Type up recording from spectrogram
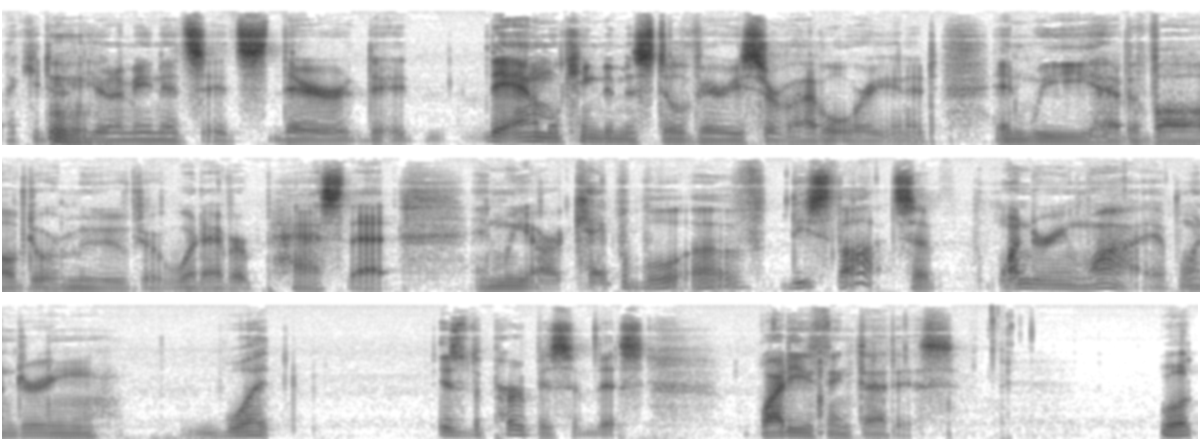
Like you do, you know what I mean? It's it's there. The, the animal kingdom is still very survival oriented, and we have evolved or moved or whatever past that, and we are capable of these thoughts of wondering why, of wondering what is the purpose of this. Why do you think that is? Well,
